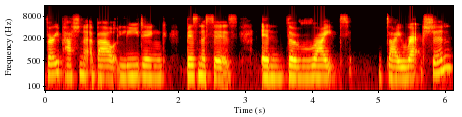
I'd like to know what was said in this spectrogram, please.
very passionate about leading businesses in the right direction.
